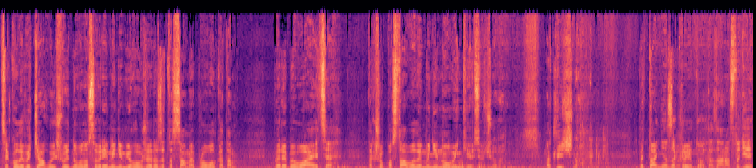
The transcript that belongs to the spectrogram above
Це коли витягуєш, видно, воно з временем його вже роз- те саме, проволока там перебивається. Так що поставили мені новенький ось вчора. Отлично. Питання закрито. Та зараз тоді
